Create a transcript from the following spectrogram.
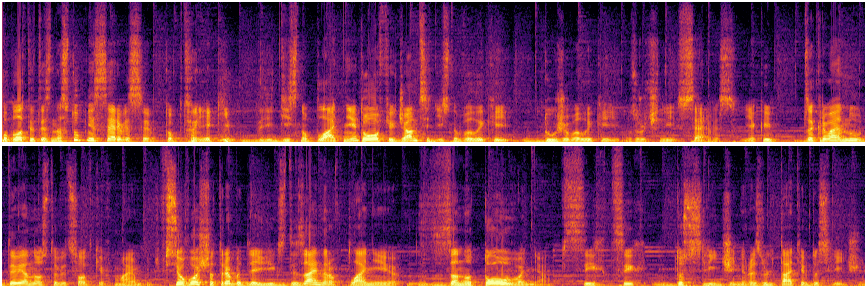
оплатити наступні сервіси, тобто які дійсно платні, то FigJump – це дійсно великий, дуже великий зручний сервіс, який закриває ну 90% має бути всього, що треба для UX дизайнера в плані занотовування всіх цих досліджень, результатів досліджень.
